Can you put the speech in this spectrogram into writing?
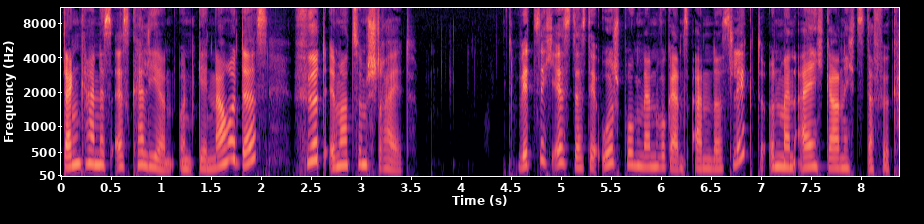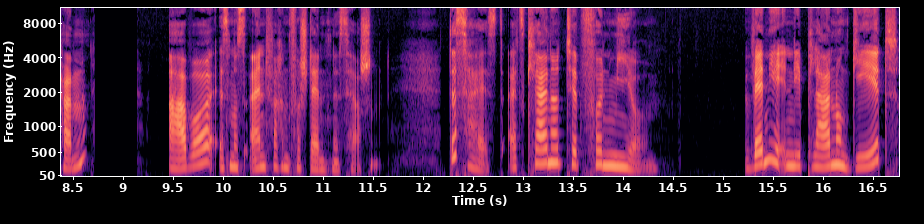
dann kann es eskalieren. Und genau das führt immer zum Streit. Witzig ist, dass der Ursprung dann wo ganz anders liegt und man eigentlich gar nichts dafür kann. Aber es muss einfach ein Verständnis herrschen. Das heißt, als kleiner Tipp von mir, wenn ihr in die Planung geht,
